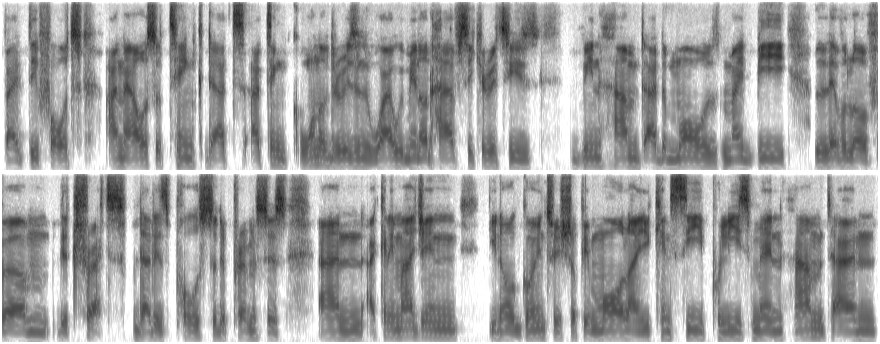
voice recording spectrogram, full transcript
by default. And I also think that I think one of the reasons why we may not have securities being harmed at the malls might be level of um, the threat that is posed to the premises. And I can imagine, you know, going to a shopping mall and you can see policemen harmed and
